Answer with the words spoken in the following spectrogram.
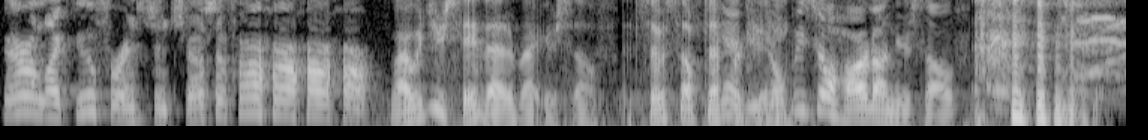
Yeah, like you, for instance, Joseph. Ha ha ha ha. Why would you say that about yourself? That's so self Yeah, deprecating. dude, don't be so hard on yourself.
